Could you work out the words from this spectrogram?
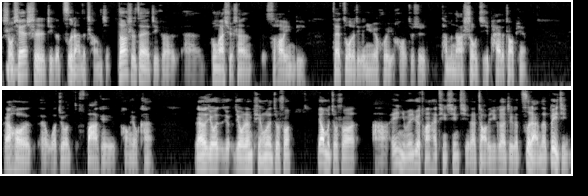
首先是这个自然的场景，当时在这个呃贡嘎雪山四号营地。在做了这个音乐会以后，就是他们拿手机拍的照片，然后呃，我就发给朋友看，然后有有有人评论就说，要么就说啊，哎，你们乐团还挺新奇的，找了一个这个自然的背景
